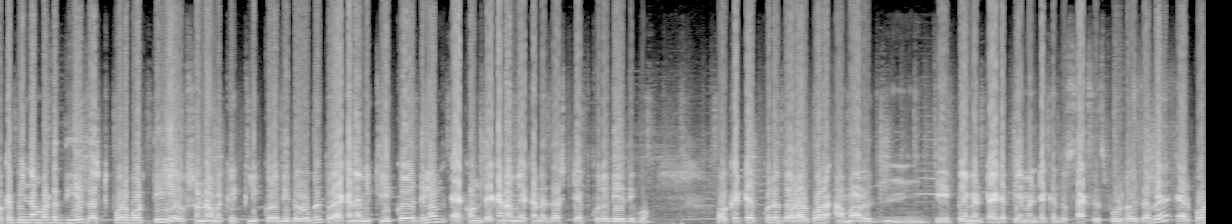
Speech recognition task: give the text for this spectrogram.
ওকে পিন নাম্বারটা দিয়ে জাস্ট পরবর্তী এই অপশনে আমাকে ক্লিক করে দিতে হবে। তো এখানে আমি ক্লিক করে দিলাম। এখন দেখেন আমি এখানে জাস্ট ট্যাপ করে দিয়ে দিব। ওকে ট্যাপ করে ধরার পর আমার যে পেমেন্টটা এটা পেমেন্টটা কিন্তু সাকসেসফুল হয়ে যাবে। এরপর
